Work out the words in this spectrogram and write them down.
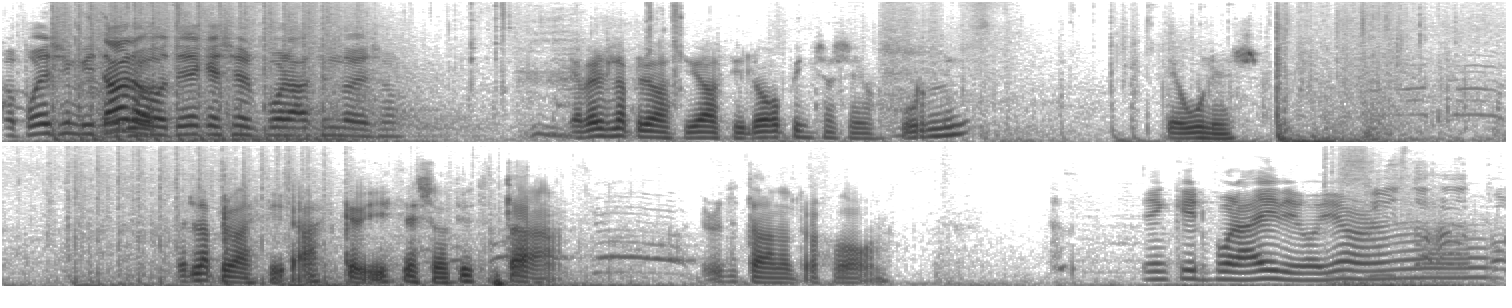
¿Lo puedes invitar o tiene que ser por haciendo eso? Y abres la privacidad y luego pinchas en Journey. Te unes. Es la privacidad. ¿Qué dices, socio? Esto está. Pero te está dando otro juego. Tienen que ir por ahí, digo yo. ¿no? No.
